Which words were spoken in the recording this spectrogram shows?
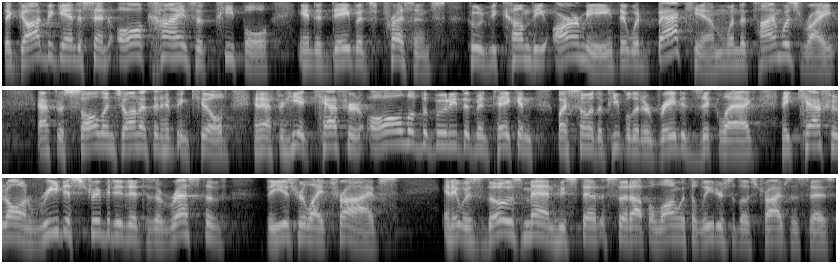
that God began to send all kinds of people into David's presence who would become the army that would back him when the time was right after Saul and Jonathan had been killed, and after he had captured all of the booty that had been taken by some of the people that had raided Ziklag, and he captured it all and redistributed it to the rest of the Israelite tribes. And it was those men who stood, up along with the leaders of those tribes and says,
